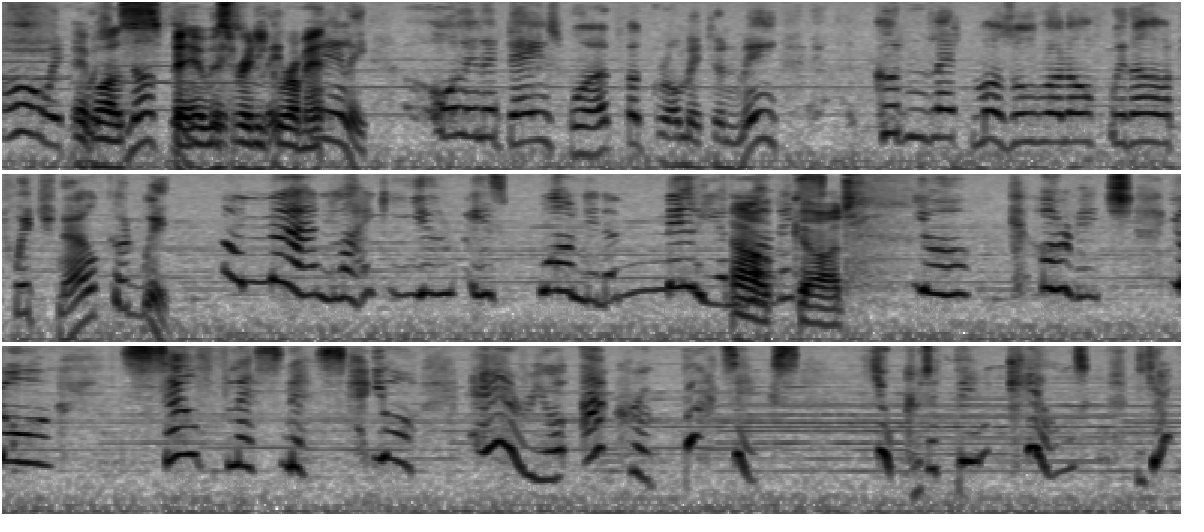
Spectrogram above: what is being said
Oh, it, It was, nothing, but it was really Flint, Gromit. Really, all in a day's work for Gromit and me. Couldn't let Muzzle run off with our Twitch now, could we? A man like you is one in a million, Oh Wallace. god. Your courage, your selflessness, your aerial acrobatics. You could have been killed, yet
